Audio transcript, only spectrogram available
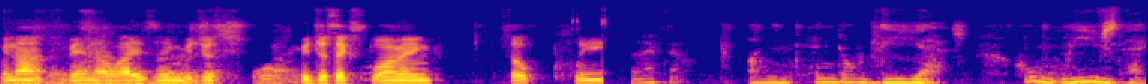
we're not anything. vandalizing, we're just Exploring. we're just exploring. So please, And I found a Nintendo DS. Who leaves that?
